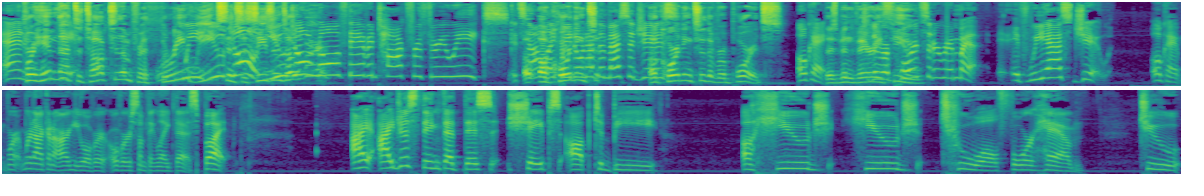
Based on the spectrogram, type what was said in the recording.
And for him not to talk to them for three we- weeks since the season's You over. don't know if they haven't talked for three weeks. It's not like we don't have to, the messages. According to the reports, Okay. there's been very the few. reports that are written by. If we ask, okay, we're, we're not going to argue over over something like this, but I I just think that this shapes up to be a huge huge tool for him to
